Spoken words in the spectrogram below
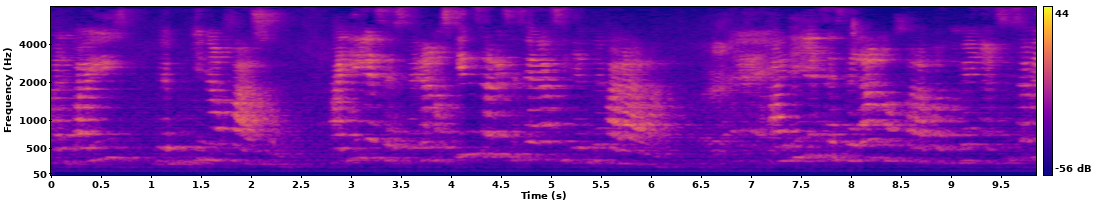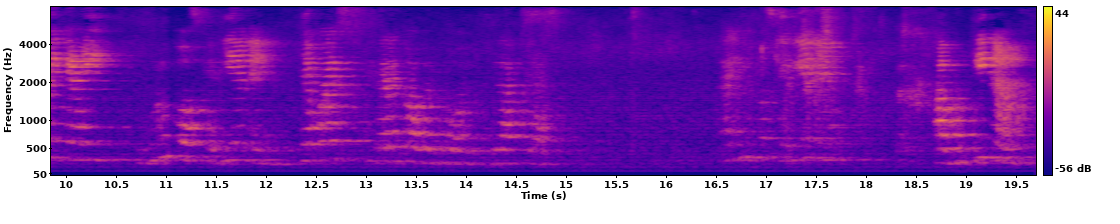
al país de Burkina Faso. Allí les esperamos. ¿Quién sabe si sea la siguiente parada? Allí les esperamos para cuando vengan. Si saben que hay grupos que vienen, ya puedes quitar el PowerPoint. Gracias. Hay grupos que vienen a Burkina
